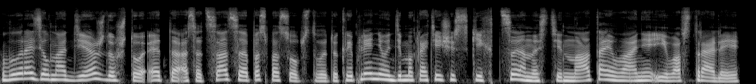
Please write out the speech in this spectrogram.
выразил надежду, что эта ассоциация поспособствует укреплению демократических ценностей на Тайване и в Австралии.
